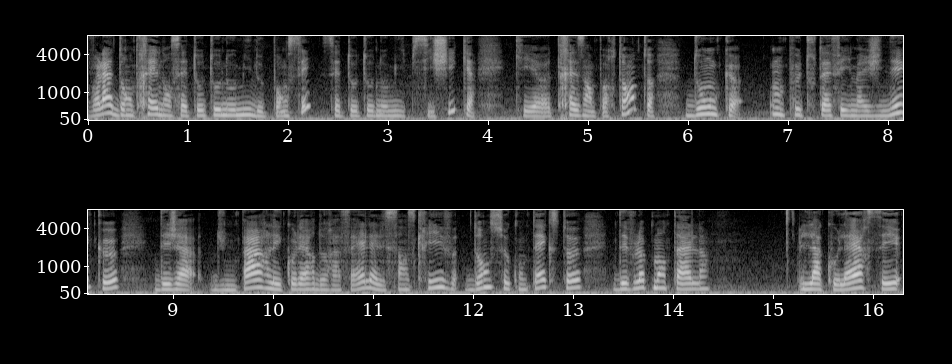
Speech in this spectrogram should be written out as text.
voilà d'entrer dans cette autonomie de pensée, cette autonomie psychique qui est euh, très importante. Donc on peut tout à fait imaginer que déjà d'une part les colères de Raphaël, elles s'inscrivent dans ce contexte développemental. La colère, c'est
